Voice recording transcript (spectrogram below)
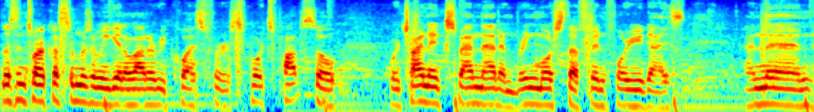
listen to our customers and we get a lot of requests for sports pops. So we're trying to expand that and bring more stuff in for you guys. And then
